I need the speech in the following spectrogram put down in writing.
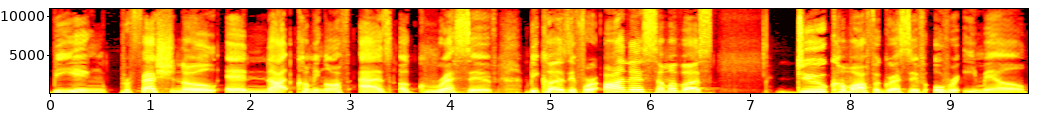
being professional and not coming off as aggressive? Because if we're honest, some of us do come off aggressive over email.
